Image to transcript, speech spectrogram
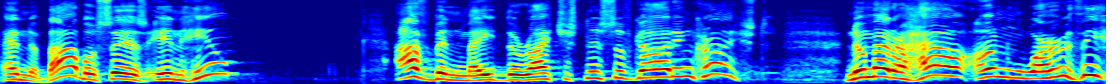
And the Bible says, in Him, I've been made the righteousness of God in Christ. No matter how unworthy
